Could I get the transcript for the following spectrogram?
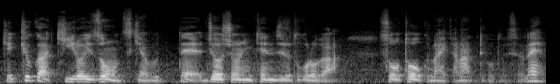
結局は黄色いゾーンを突き破って上昇に転じるところがそう遠くないかなってことですよね。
